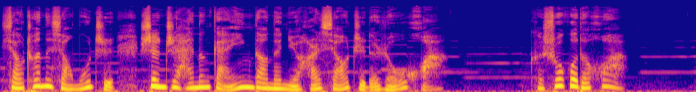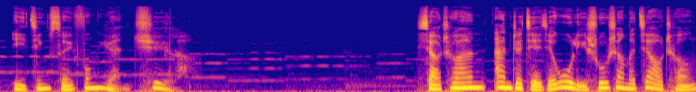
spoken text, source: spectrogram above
小川的小拇指甚至还能感应到那女孩小指的柔滑，可说过的话，已经随风远去了。小川按着姐姐物理书上的教程，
